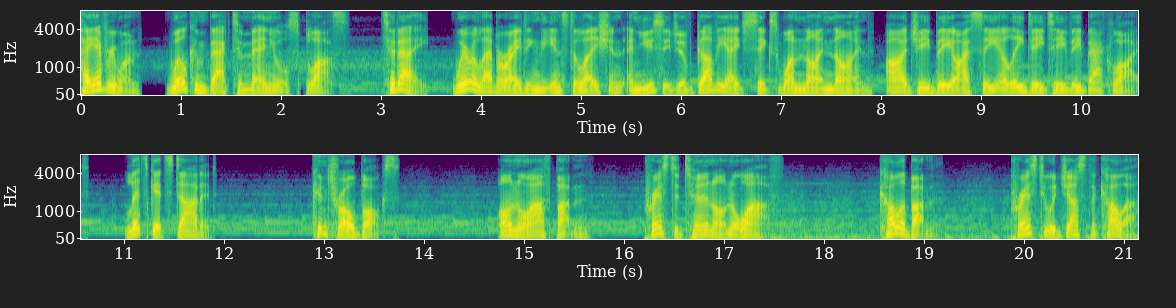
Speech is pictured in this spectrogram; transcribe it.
Hey everyone, welcome back to Manuals Plus. Today, we're elaborating the installation and usage of Govee H6199 RGBIC LED TV backlight. Let's get started. Control box. On or off button. Press to turn on or off. Color button. Press to adjust the color.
